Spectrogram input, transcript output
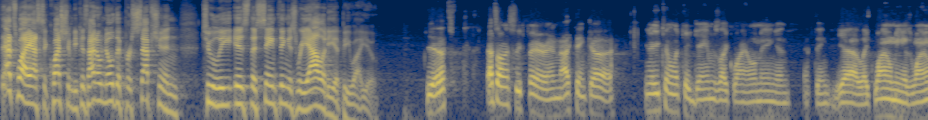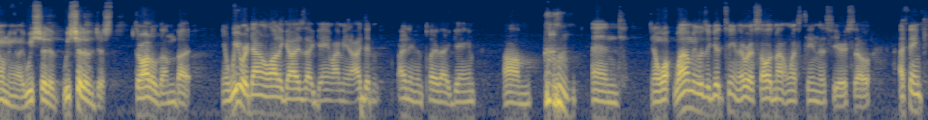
That's why I asked the question because I don't know that perception, Tooley, is the same thing as reality at BYU. Yeah, that's that's honestly fair, and I think uh, you know you can look at games like Wyoming and I think yeah, like Wyoming is Wyoming. Like we should have we should have just throttled them, but you know we were down a lot of guys that game. I mean, I didn't I didn't even play that game, um, and you know Wyoming was a good team. They were a solid Mountain West team this year. So I think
